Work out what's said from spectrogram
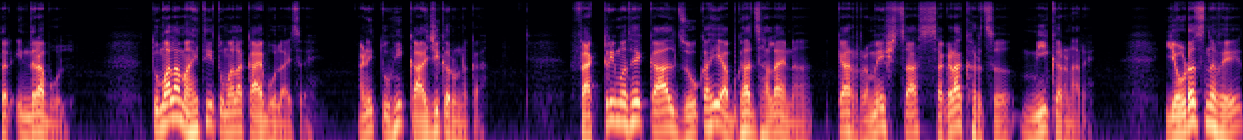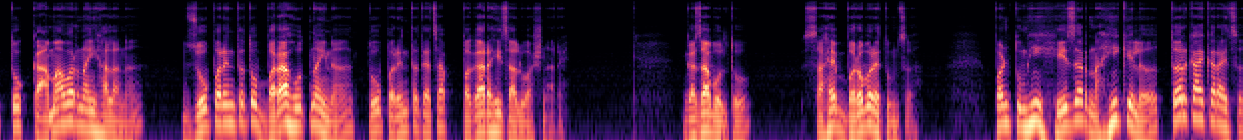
तर इंद्रा बोल तुम्हाला माहिती तुम्हाला काय बोलायचं आहे आणि तुम्ही काळजी करू नका. फॅक्टरीमध्ये काल जो काही अपघात झालाय ना त्या रमेशचा सगळा खर्च मी करणार आहे. एवढंच नव्हे तो कामावर नाही आला ना जोपर्यंत तो बरा होत नाही ना तोपर्यंत त्याचा पगारही चालू असणार आहे. गजा बोलतो साहेब बरोबर आहे तुमचं. पण तुम्ही हे जर नाही केलं तर काय करायचं?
